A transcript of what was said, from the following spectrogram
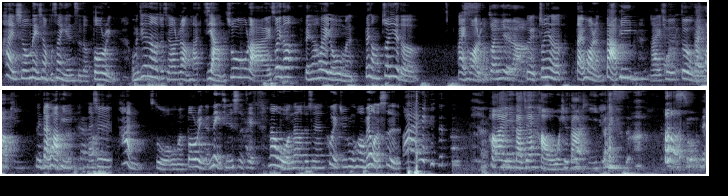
害羞内向、不善言辞的 Boring。我们今天呢，就是要让他讲出来，所以呢，等一下会有我们非常专业的带话人专业啦？对专业的带话人大批来去对我们带话批。对带话批来去探索我们 Boring 的内心世界。那我呢，就先退居幕后，没有我的事。嗨，大家好，我是大 P。哎，说内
